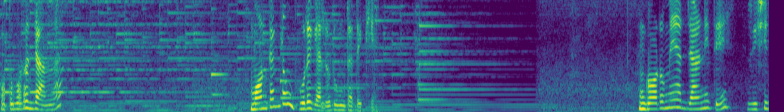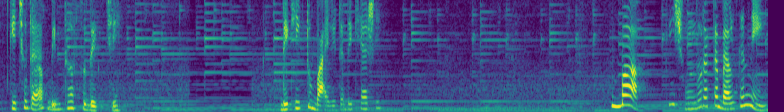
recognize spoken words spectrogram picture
কত বড় জানলা। মনটা একদম ভরে গেল রুমটা দেখে। গরমে আর জার্নিতে ঋষিত কিছুটা বিধ্বস্ত দেখছি। দেখি একটু বাইরেটা দেখে আসি। বাহ, কি সুন্দর একটা ব্যালকনি।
